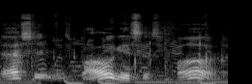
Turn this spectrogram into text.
That shit was bogus as fuck.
